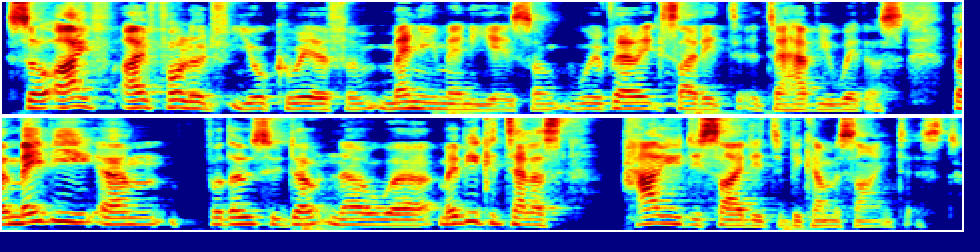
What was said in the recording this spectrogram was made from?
So I've I've followed your career for many many years. So we're very excited to, to have you with us. But maybe um, for those who don't know, uh, maybe you could tell us how you decided to become a scientist.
